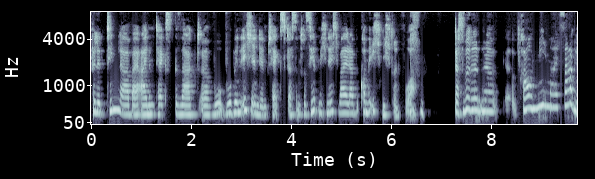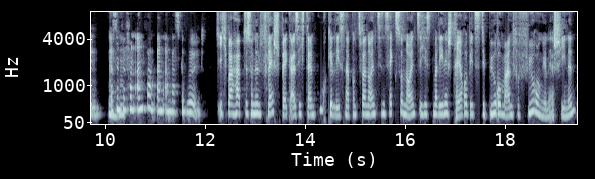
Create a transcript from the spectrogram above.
Philipp Tingler bei einem Text gesagt, äh, wo, wo bin ich in dem Text? Das interessiert mich nicht, weil da komme ich nicht drin vor. Das würde eine äh, Frau niemals sagen. Das mhm. sind wir von Anfang an anders gewöhnt. Ich war, hatte so einen Flashback, als ich dein Buch gelesen habe. Und zwar 1996 ist Marlene Strerowitz Debütroman Verführungen erschienen.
